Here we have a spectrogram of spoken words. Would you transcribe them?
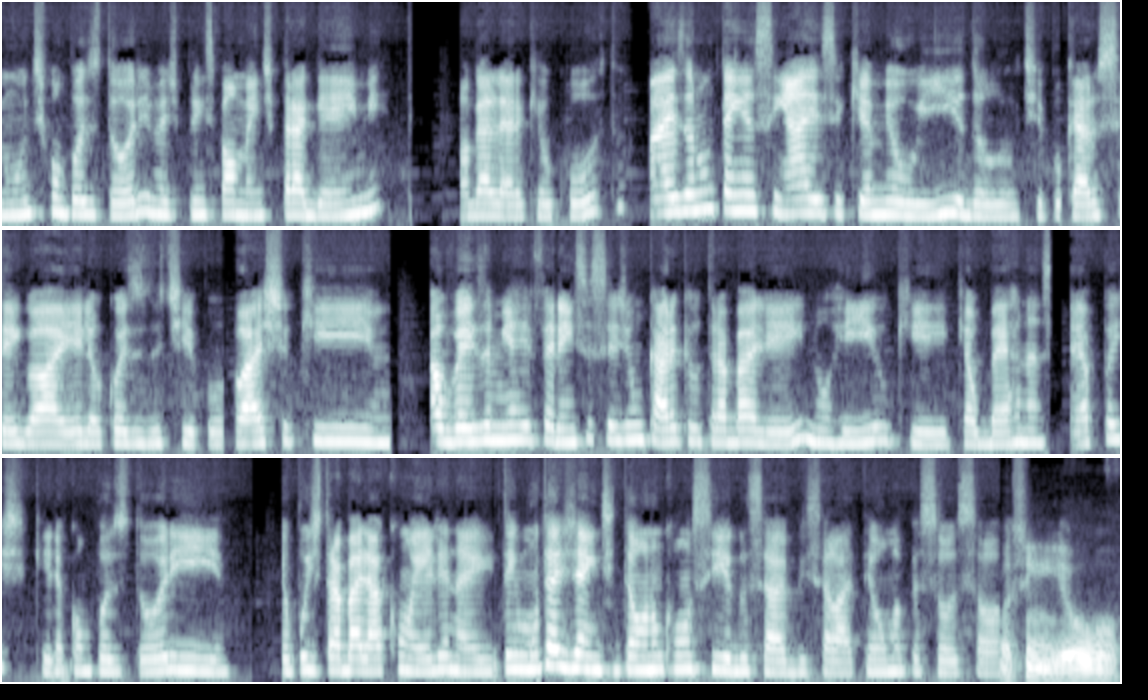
muitos compositores, mas principalmente para game uma galera que eu curto. Mas eu não tenho assim, ah, esse aqui é meu ídolo, tipo, quero ser igual a ele ou coisas do tipo. Eu acho que talvez a minha referência seja um cara que eu trabalhei no Rio, que, que é o Berna Cepas, que ele é compositor e eu pude trabalhar com ele, né? E tem muita gente, então eu não consigo, sabe, sei lá, ter uma pessoa só. Assim, eu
